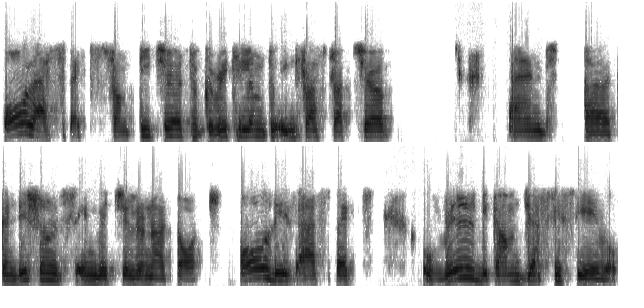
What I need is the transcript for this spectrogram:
all aspects, from teacher to curriculum to infrastructure and uh, conditions in which children are taught, all these aspects will become justiciable.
